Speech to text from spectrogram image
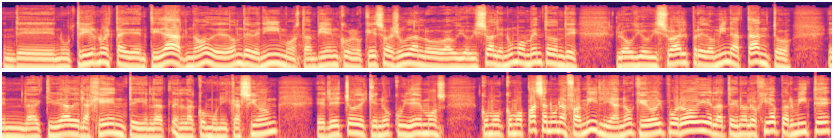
de nutrir nuestra identidad, ¿no? De dónde venimos, también con lo que eso ayuda en lo audiovisual, en un momento donde lo audiovisual predomina tanto en la actividad de la gente y en la, en la comunicación, el hecho de que no cuidemos, como, como pasa en una familia, ¿no? que hoy por hoy la tecnología permite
